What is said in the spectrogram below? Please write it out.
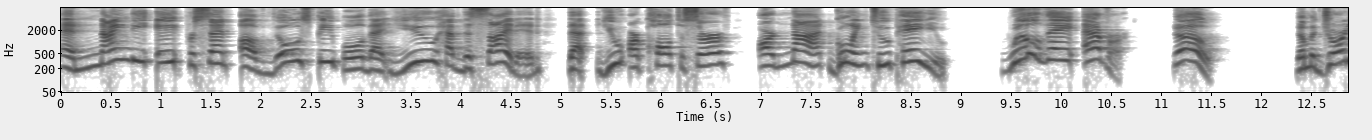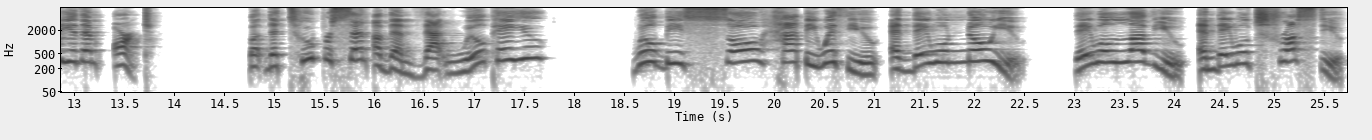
And 98% of those people that you have decided that you are called to serve are not going to pay you. Will they ever? No. The majority of them aren't. But the 2% of them that will pay you will be so happy with you and they will know you. They will love you and they will trust you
